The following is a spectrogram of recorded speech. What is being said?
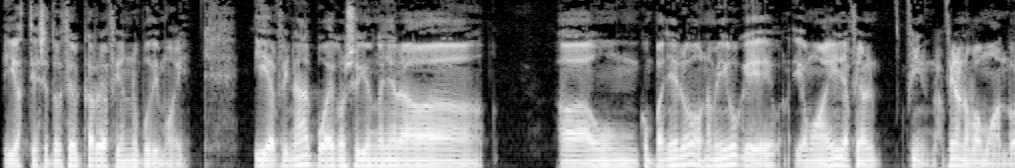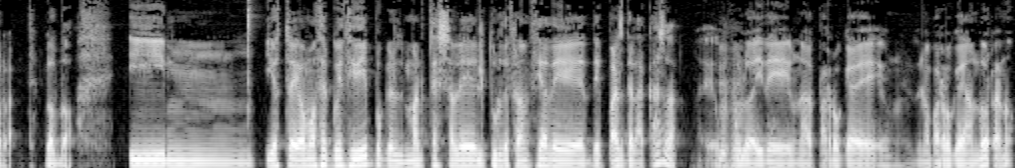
y hostia se torció el carro y al final no pudimos ir y al final, pues he conseguido engañar a, a un compañero, a un amigo, que bueno, íbamos a ir y al final, fin, al final nos vamos a Andorra, los dos. Y, mm, y ostras, vamos a hacer coincidir porque el martes sale el Tour de Francia de, de Paz de la Casa, eh, un pueblo ahí de una parroquia de, una parroquia de Andorra, ¿no?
